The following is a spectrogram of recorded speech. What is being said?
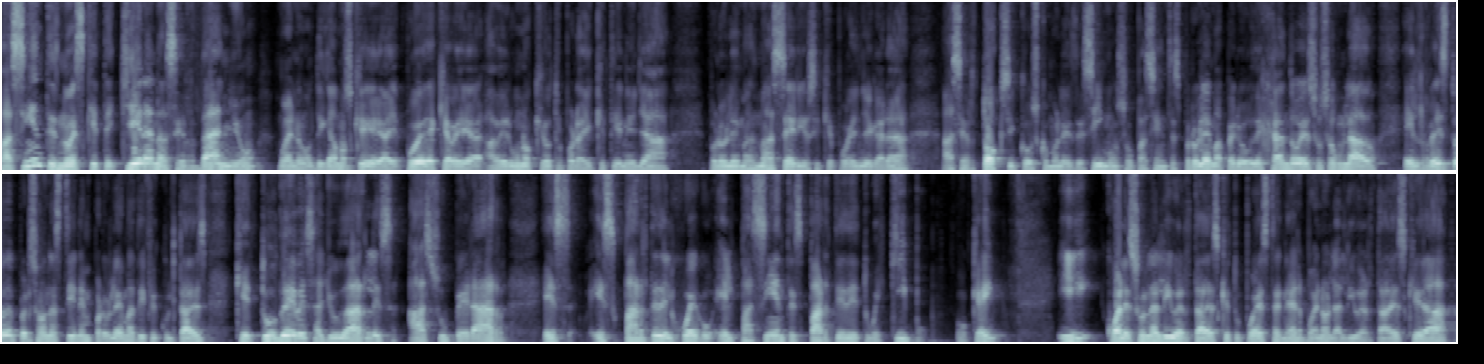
pacientes no es que te quieran hacer daño, bueno, digamos que puede que haya uno que otro por ahí que tiene ya problemas más serios y que pueden llegar a, ser tóxicos, como les decimos, o pacientes problema, pero dejando esos a un lado, el resto de personas tienen problemas, dificultades que tú debes ayudarles a superar. Es, es parte del juego, el paciente es parte de tu equipo, ¿ok? ¿Y cuáles son las libertades que tú puedes tener? Bueno, las libertades que da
